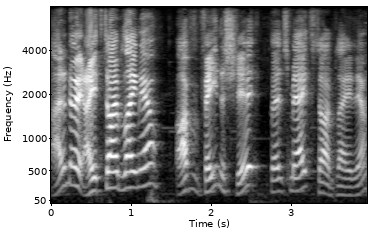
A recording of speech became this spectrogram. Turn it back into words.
I don't know, eighth time playing now? I haven't finished shit, but it's my eighth time playing now.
